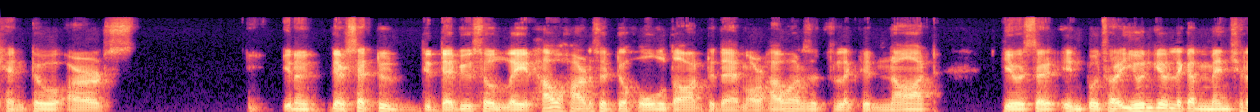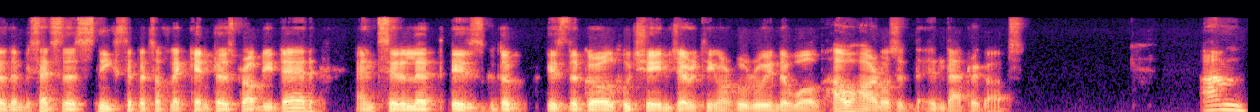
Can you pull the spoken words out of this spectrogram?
Kento are, you know, they're set to debut so late. How hard is it to hold on to them, or how hard is it to like to not give us their inputs, or even give like a mention of them? Besides the sneak snippets of like Kento is probably dead, and Sirileth is the is the girl who changed everything or who ruined the world. How hard was it in that regards? Um,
